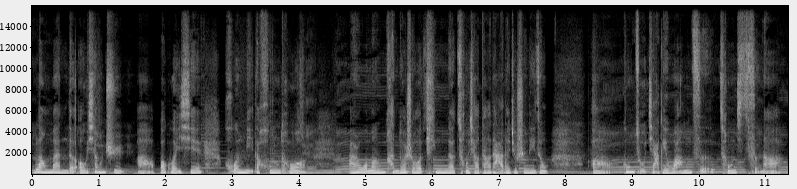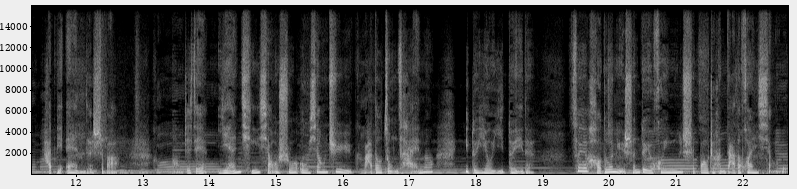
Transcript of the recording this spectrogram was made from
浪漫的偶像剧啊，包括一些婚礼的烘托，而我们很多时候听的从小到大的就是那种啊，公主嫁给王子，从此呢 happy end 是吧？啊，这些言情小说、偶像剧、霸道总裁呢，一堆又一堆的，所以好多女生对于婚姻是抱着很大的幻想的，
